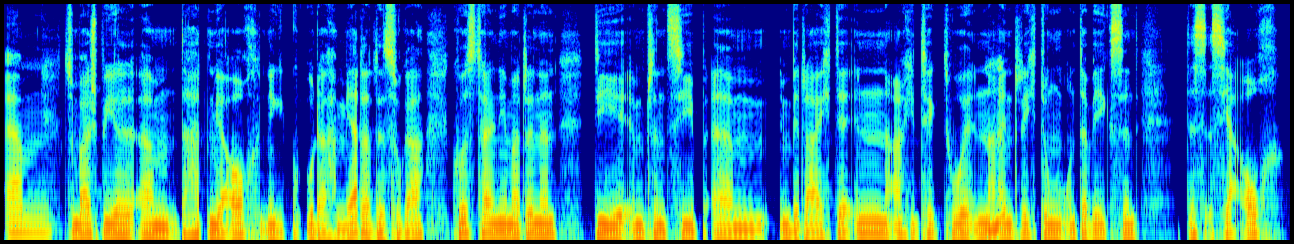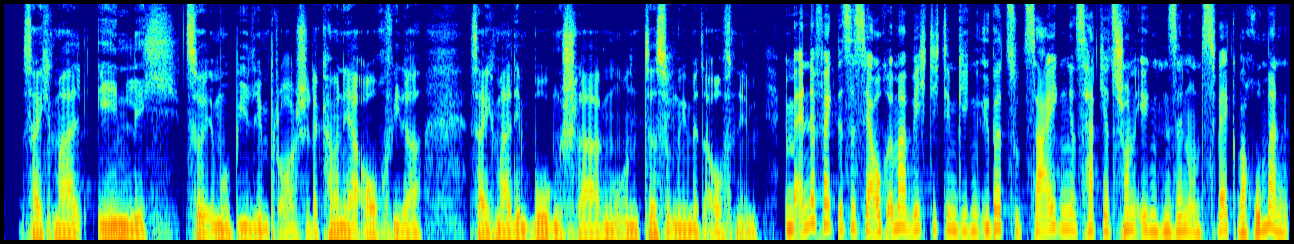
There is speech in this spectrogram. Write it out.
Ähm. Zum Beispiel, ähm, da hatten wir auch, eine, oder haben mehrere sogar, Kursteilnehmerinnen, die im Prinzip ähm, im Bereich der Innenarchitektur, Inneneinrichtungen mhm. unterwegs sind, das ist ja auch, sag ich mal, ähnlich zur Immobilienbranche. Da kann man ja auch wieder, sag ich mal, den Bogen schlagen und das irgendwie mit aufnehmen. Im Endeffekt ist es ja auch immer wichtig, dem Gegenüber zu zeigen, es hat jetzt schon irgendeinen Sinn und Zweck, warum man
